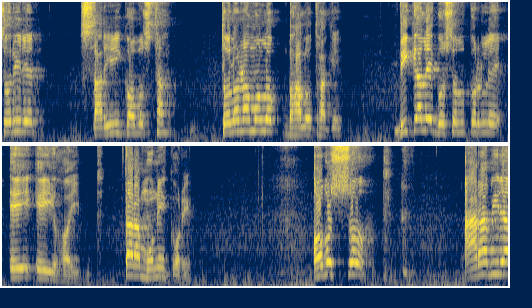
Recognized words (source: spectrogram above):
শরীরের শারীরিক অবস্থা তুলনামূলক ভালো থাকে। বিকালে গোসল করলে এই এই হয়, তারা মনে করে। অবশ্য আরবিরা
